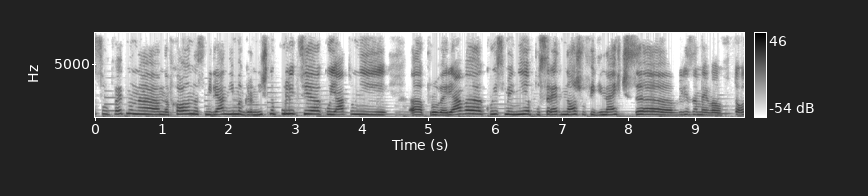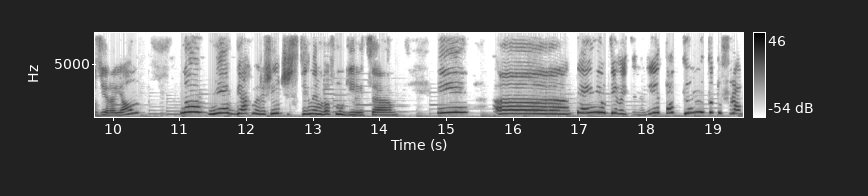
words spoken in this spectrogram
съответно на, на входа на Смилян има гранична полиция, която ни а, проверява кои сме ние посред нощ в 11 часа влизаме в този район. Но ние бяхме решили, че ще стигнем в могилица. И а, те ми отивайте, нали? То тъмно като в роб.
